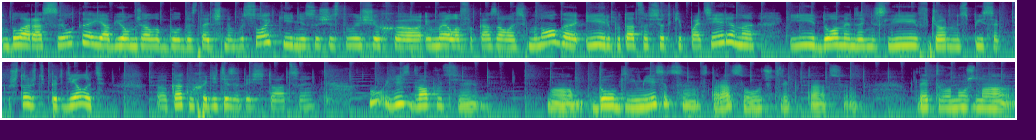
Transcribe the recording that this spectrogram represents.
была рассылка, и объем жалоб был достаточно высокий, несуществующих э, имейлов оказалось много, и репутация все-таки потеряна, и домен занесли в черный список. Что же теперь делать? Как выходить из этой ситуации? Ну, есть два пути. А, долгие месяцы стараться улучшить репутацию. Для этого нужно,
